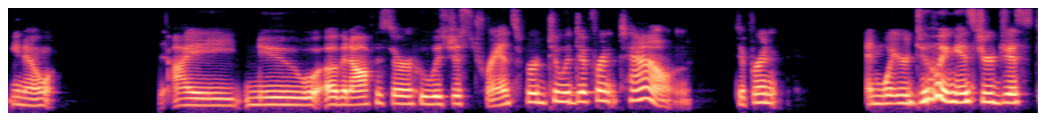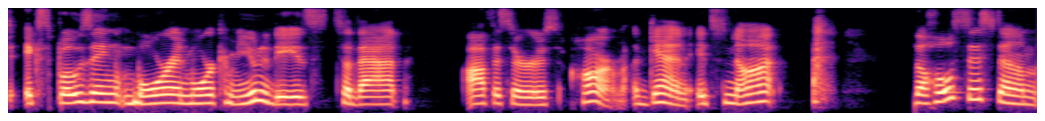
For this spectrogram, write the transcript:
you know, I knew of an officer who was just transferred to a different town, different. And what you're doing is you're just exposing more and more communities to that officer's harm. Again, it's not the whole system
